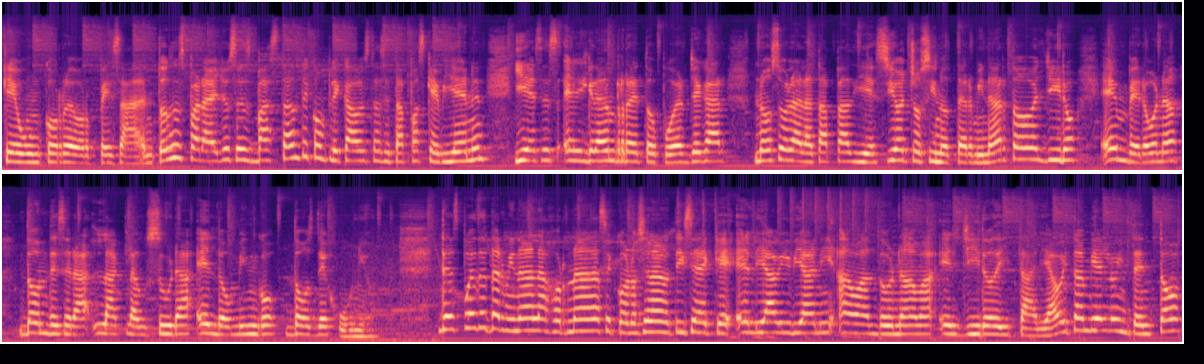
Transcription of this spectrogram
que un corredor pesado. Entonces para ellos es bastante complicado estas etapas que vienen y ese es el gran reto, poder llegar no solo a la etapa 18, sino terminar todo el giro en Verona, donde será la clausura el domingo 2 de junio. Después de terminar la jornada se conoció la noticia de que Elia Viviani abandonaba el Giro de Italia. Hoy también lo intentó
